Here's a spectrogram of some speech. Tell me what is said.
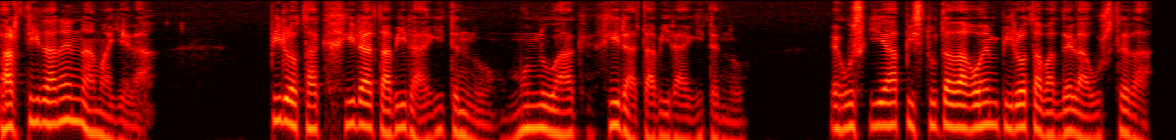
Partidaren amaiera pilotak jira eta bira egiten du, munduak jira eta bira egiten du. Eguzkia piztuta dagoen pilota bat dela uste da,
